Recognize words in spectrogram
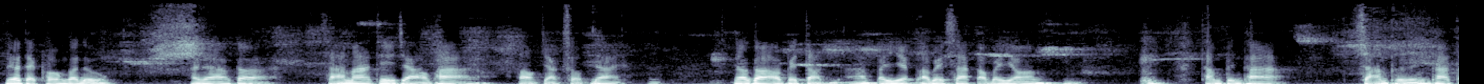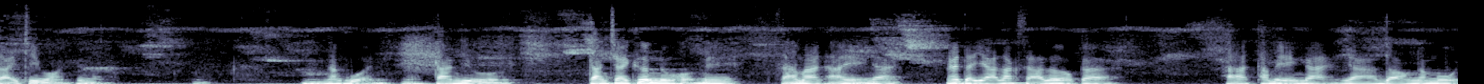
เหลือแต่โครงกระดูกแล้วก็สามารถที่จะเอาผ้าออกจากศพได้ แล้วก็เอาไปตัดเอาไปเย็บเอาไปซักเอาไปย้อมทำเป็นผ้าสามผืนผ้าไตจีวรขึ้นมา นักบวชการอยู่การใช้เครื่องนุ่งห่มนี้ สามารถหาเองได้ แม้แต่ยารักษาโรคก็หาทำเองได้ ยาดองน้ำมูด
